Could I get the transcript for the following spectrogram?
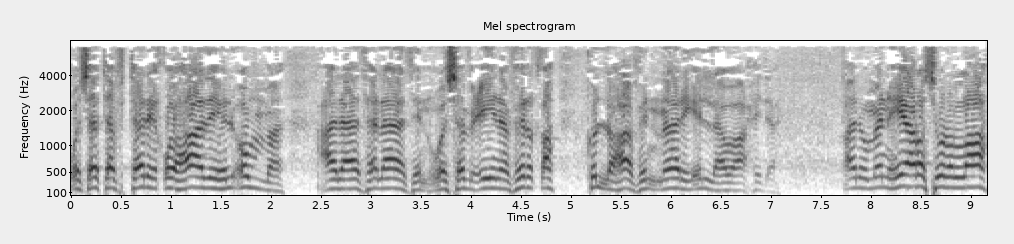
وستفترق هذه الأمة على ثلاث وسبعين فرقة كلها في النار إلا واحدة. قالوا من هي رسول الله؟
